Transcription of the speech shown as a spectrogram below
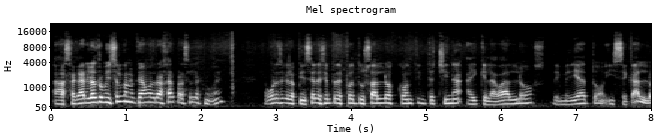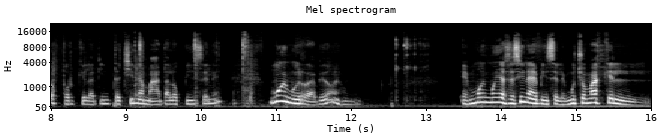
a sacar el otro pincel con el que vamos a trabajar para hacer las nubes. Acuérdense que los pinceles siempre después de usarlos con tinta china hay que lavarlos de inmediato y secarlos porque la tinta china mata los pinceles muy muy rápido. Es, muy muy asesina de pinceles, mucho más que el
